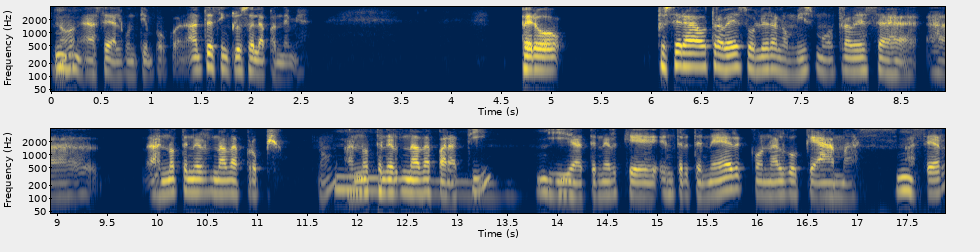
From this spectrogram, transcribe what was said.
¿no? Hace algún tiempo, antes incluso de la pandemia. Pero, pues era otra vez volver a lo mismo, otra vez a no tener nada propio. A no tener nada para ti y a tener que entretener con algo que amas hacer.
